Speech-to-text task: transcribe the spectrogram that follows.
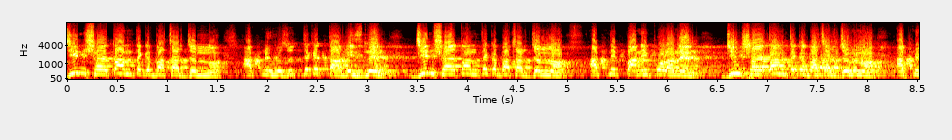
জিন শয়তান থেকে বাঁচার জন্য আপনি হুজুর থেকে তাবিজ নেন, জিন শয়তান থেকে বাঁচার জন্য আপনি পানি পোড়া নেন, জিন শয়তান থেকে বাঁচার জন্য আপনি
